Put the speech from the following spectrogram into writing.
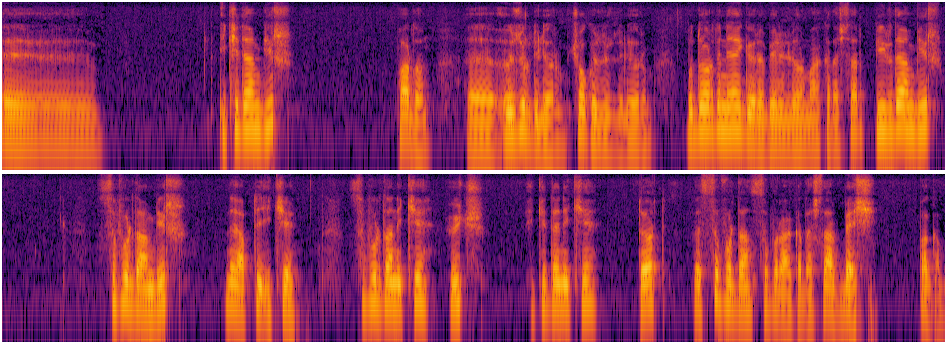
Ee, 2'den 1 pardon ee, özür diliyorum. Çok özür diliyorum. Bu 4'ü neye göre belirliyorum arkadaşlar? 1'den 1 0'dan 1 ne yaptı? 2. 0'dan 2 3 2'den 2 4 ve 0'dan 0 arkadaşlar 5. Bakın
